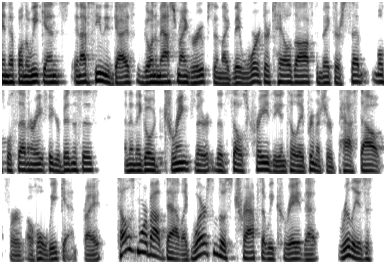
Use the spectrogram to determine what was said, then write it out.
end up on the weekends. And I've seen these guys go into mastermind groups and like they work their tails off to make their seven, multiple seven or eight figure businesses. And then they go drink their themselves crazy until they pretty much are passed out for a whole weekend. Right. Tell us more about that. Like, what are some of those traps that we create that really is just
